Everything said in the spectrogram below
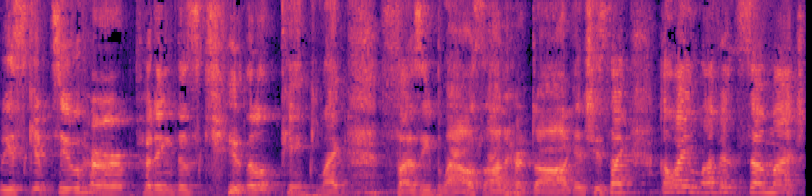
we skip to her putting this cute little pink, like fuzzy blouse on her dog, and she's like, "Oh, I love it so much.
